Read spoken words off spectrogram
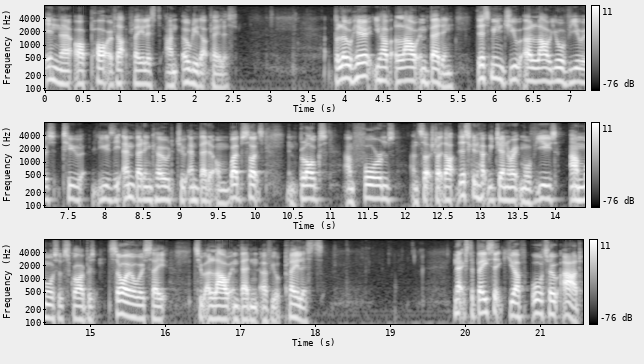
in there are part of that playlist and only that playlist. Below here you have allow embedding. This means you allow your viewers to use the embedding code to embed it on websites and blogs and forums and such like that. This can help you generate more views and more subscribers. So I always say to allow embedding of your playlists. Next to basic, you have auto add.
